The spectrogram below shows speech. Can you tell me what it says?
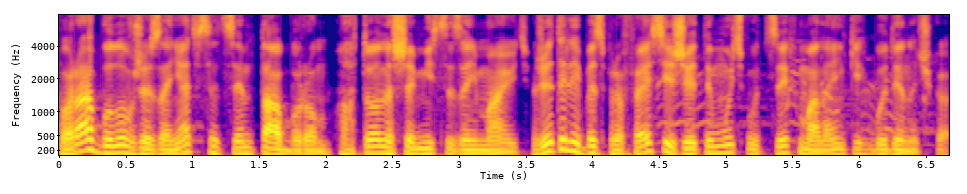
Пора було вже зайнятися цим табором, а то лише місце займають. Жителі без професій житимуть у цих маленьких будиночках.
